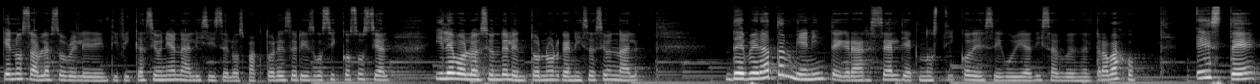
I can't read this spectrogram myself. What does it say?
que nos habla sobre la identificación y análisis de los factores de riesgo psicosocial y la evaluación del entorno organizacional, deberá también integrarse al diagnóstico de seguridad y salud en el trabajo. Este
